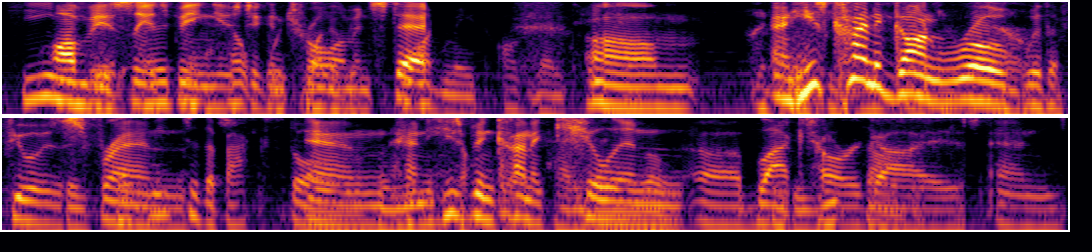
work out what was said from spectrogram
He Obviously, it's being used to control him instead. squad mates' augmentations. um, I and he's kind of gone rogue with a few of his They friends. to the backstory and and he's been kind of killing uh, Black Tower guys and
